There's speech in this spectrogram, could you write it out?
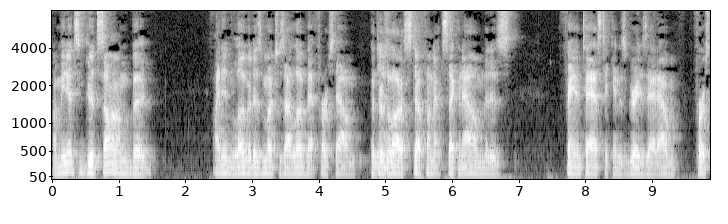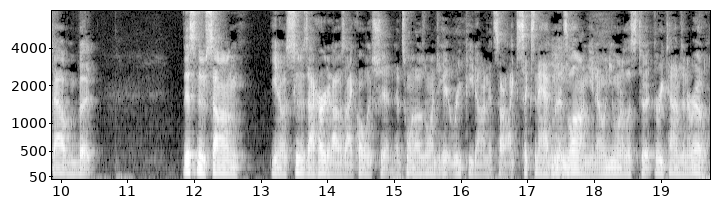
I mean it's a good song, but I didn't love it as much as I loved that first album. But there's a lot of stuff on that second album that is fantastic and as great as that album, first album. But this new song, you know, as soon as I heard it, I was like, holy shit, it's one of those ones you hit repeat on. It's like six and a half minutes mm-hmm. long, you know, and you want to listen to it three times in a row.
